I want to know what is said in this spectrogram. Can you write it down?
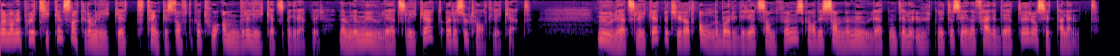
Når man i politikken snakker om likhet, tenkes det ofte på to andre likhetsbegreper, nemlig mulighetslikhet og resultatlikhet. Mulighetslikhet betyr at alle borgere i et samfunn skal ha de samme muligheten til å utnytte sine ferdigheter og sitt talent.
